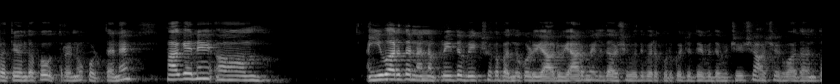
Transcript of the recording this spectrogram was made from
ಪ್ರತಿಯೊಂದಕ್ಕೂ ಉತ್ತರನೂ ಕೊಡ್ತೇನೆ. ಹಾಗೆಯೇ ಈ ವಾರದ ನನ್ನ ಪ್ರೀತಿ ವೀಕ್ಷಕ ಬಂಧುಗಳು ಯಾರು? ಯಾರ ಮೇಲಿದ ಶಿವದೇವರ ಜೊತೆ ದೇವದ ವಿಶೇಷ ಆಶೀರ್ವಾದ ಅಂತ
